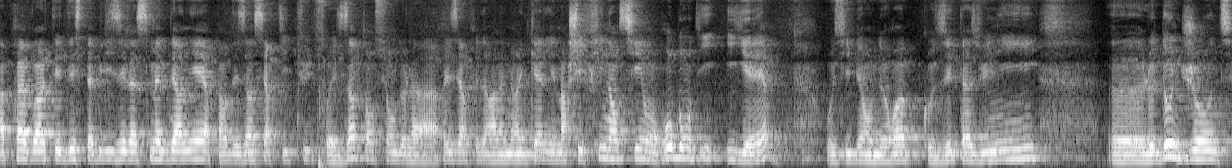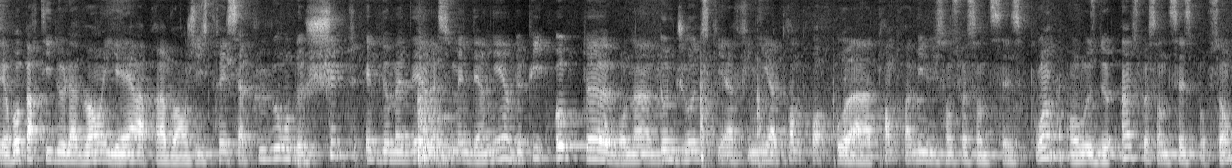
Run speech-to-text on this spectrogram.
après avoir été déstabilisé la semaine dernière par des incertitudes sur les intentions de la Réserve fédérale américaine, les marchés financiers ont rebondi hier, aussi bien en Europe qu'aux États-Unis. Euh, le Dow Jones est reparti de l'avant hier après avoir enregistré sa plus lourde chute hebdomadaire la semaine dernière depuis octobre. On a un Dow Jones qui a fini à 33, à 33 876 points en hausse de 1,76%.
